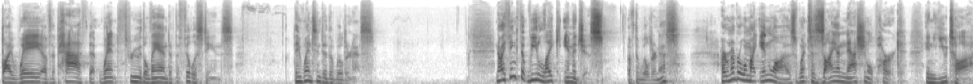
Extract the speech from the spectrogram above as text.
by way of the path that went through the land of the Philistines. They went into the wilderness. Now, I think that we like images of the wilderness. I remember when my in laws went to Zion National Park in Utah,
